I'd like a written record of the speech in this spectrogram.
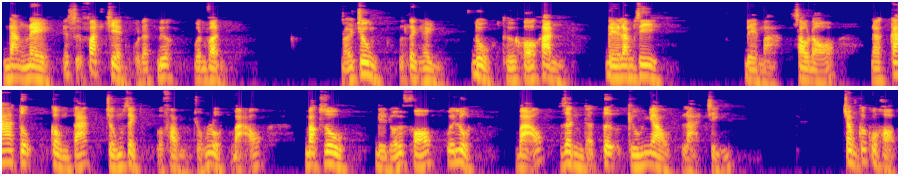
nặng nề đến sự phát triển của đất nước, vân vân. Nói chung là tình hình đủ thứ khó khăn để làm gì? Để mà sau đó là ca tụng công tác chống dịch của phòng chống lụt bão, mặc dù để đối phó với lụt, bão dân đã tự cứu nhau là chính. Trong các cuộc họp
